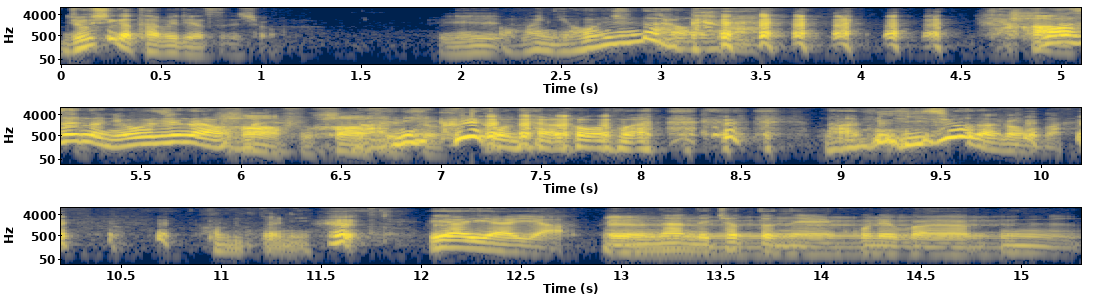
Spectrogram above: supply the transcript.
女子が食べるやつでしょ。え。ー、お前日本人だろお前。100%日本人だろお前。ハーフハーフ何食えこの野郎お前。何以上だろお前。本当に。いやいやいや、えー、なんでちょっとねこれは、うん、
